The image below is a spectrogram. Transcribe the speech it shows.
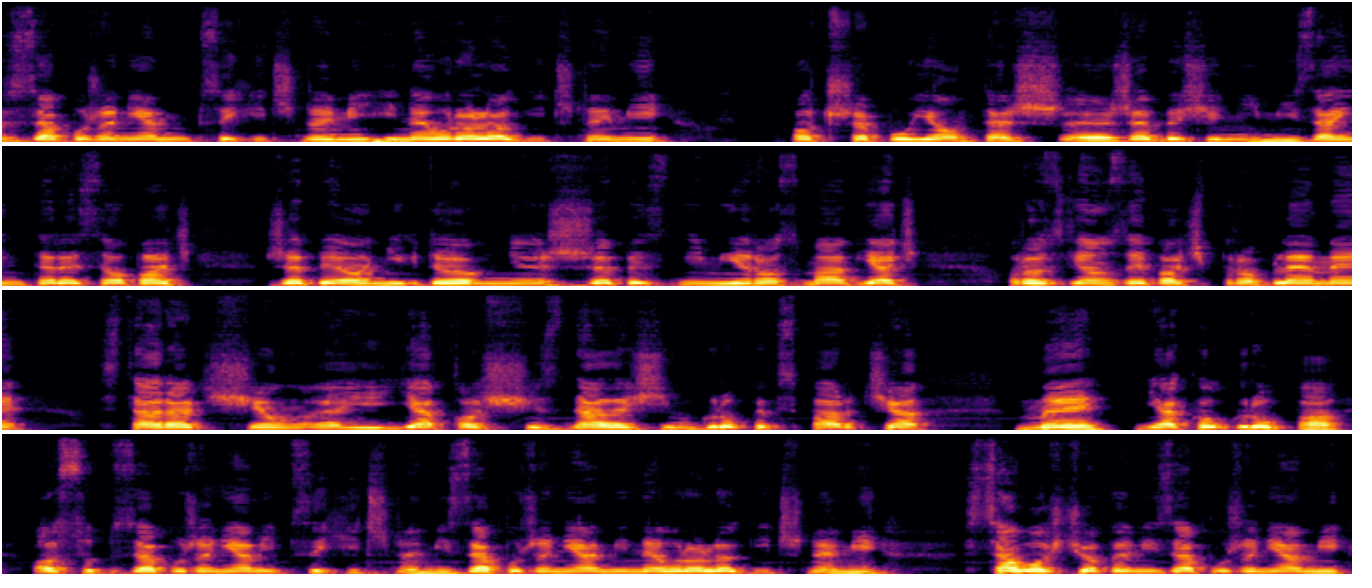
z zaburzeniami psychicznymi i neurologicznymi potrzebują też, żeby się nimi zainteresować, żeby o nich do, żeby z nimi rozmawiać, rozwiązywać problemy, starać się e, jakoś znaleźć im grupy wsparcia. My, jako grupa osób z zaburzeniami psychicznymi, zaburzeniami neurologicznymi, z całościowymi zaburzeniami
